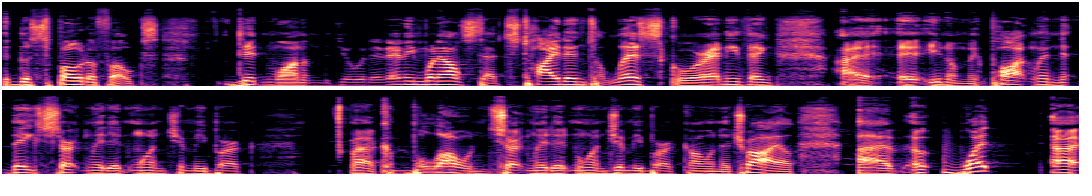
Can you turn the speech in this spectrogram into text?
the Spota folks didn't want him to do it. And anyone else that's tied into Lisk or anything, uh, you know, McPartland, they certainly didn't want Jimmy Burke. Uh, Bellone certainly didn't want Jimmy Burke going to trial. Uh, uh what? Uh,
